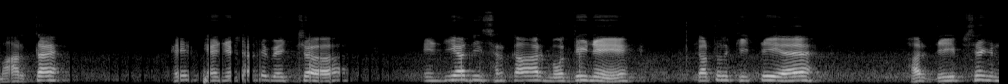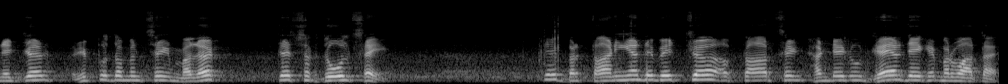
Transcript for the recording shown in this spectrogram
ਮਾਰਤਾ ਫਿਰ ਕੈਨੇਡਾ ਦੇ ਵਿੱਚ ਇੰਡੀਆ ਦੀ ਸਰਕਾਰ ਮੋਦੀ ਨੇ ਕਤਲ ਕੀਤੇ ਹੈ। ਹਰਦੀਪ ਸਿੰਘ ਨਿੱਜਰ, ਰਿਪੁਦਮਨ ਸਿੰਘ ਮਲਕ ਤੇ ਸੁਖਦੂਲ ਸਿੰਘ। ਤੇ ਬਰਤਾਨੀਆ ਦੇ ਵਿੱਚ ਅਵਤਾਰ ਸਿੰਘ ਖੰਡੇ ਨੂੰ ਜ਼ਹਿਰ ਦੇ ਕੇ ਮਰਵਾਤਾ ਹੈ।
